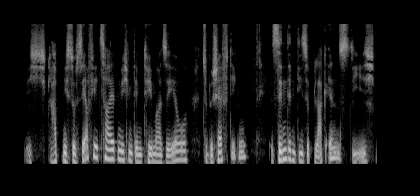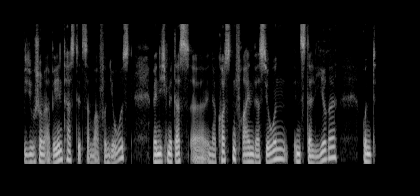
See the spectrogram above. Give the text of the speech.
ich habe nicht so sehr viel Zeit, mich mit dem Thema SEO zu beschäftigen. Sind denn diese Plugins, die ich, wie du schon erwähnt hast, jetzt einmal von Yoast, wenn ich mir das äh, in der kostenfreien Version installiere und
